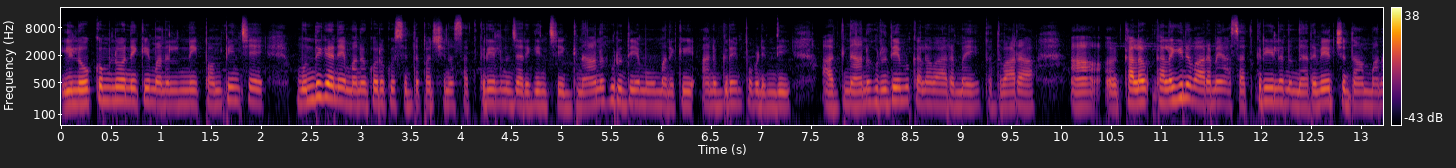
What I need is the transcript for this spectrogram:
ఈ లోకంలోనికి మనల్ని పంపించే ముందుగానే మన కొరకు సిద్ధపరిచిన సత్క్రియలను జరిగించి జ్ఞాన హృదయము మనకి అనుగ్రహింపబడింది. ఆ జ్ఞాన హృదయము కలవారమై తద్వారా కల కలిగిన వారమై ఆ సత్క్రియలను నెరవేర్చుదాం. మన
